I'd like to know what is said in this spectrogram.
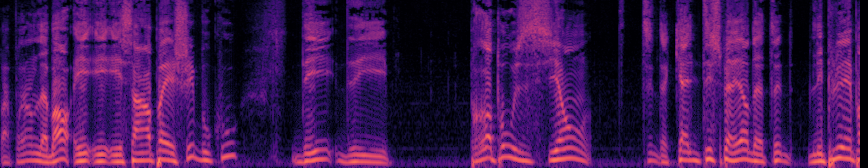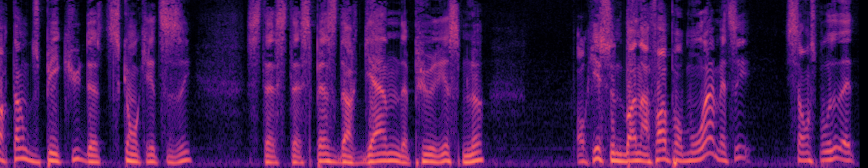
par prendre le bord. Et, ça a empêché beaucoup des, des propositions de qualité supérieure, de, les plus importantes du PQ, de se concrétiser. Cette, cette espèce d'organe de purisme-là. OK, c'est une bonne affaire pour moi, mais tu ils sont supposés être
